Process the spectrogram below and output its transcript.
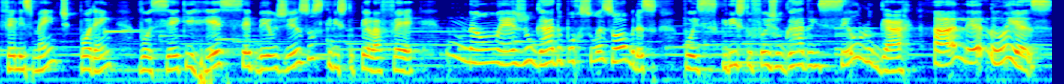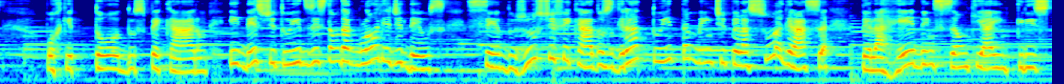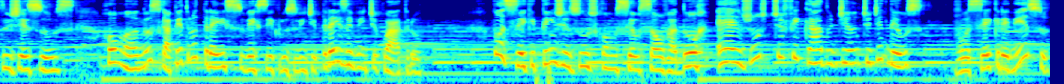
Felizmente, porém, você que recebeu Jesus Cristo pela fé, não é julgado por suas obras, pois Cristo foi julgado em seu lugar. Aleluias! Porque Todos pecaram e destituídos estão da glória de Deus, sendo justificados gratuitamente pela sua graça, pela redenção que há em Cristo Jesus. Romanos capítulo 3, versículos 23 e 24. Você que tem Jesus como seu Salvador é justificado diante de Deus. Você crê nisso?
